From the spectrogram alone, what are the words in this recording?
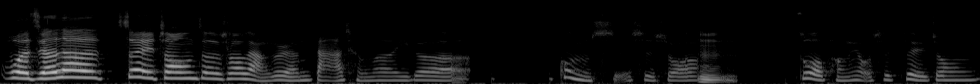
我觉得最终就是说两个人达成了一个共识，是说嗯，做朋友是最终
